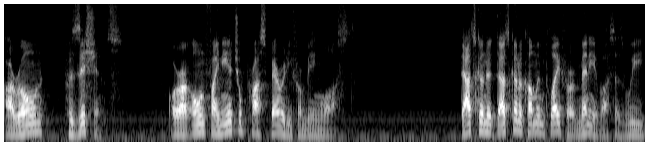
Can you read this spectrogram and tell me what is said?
our own positions or our own financial prosperity from being lost. That's going to that's going to come in play for many of us as we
